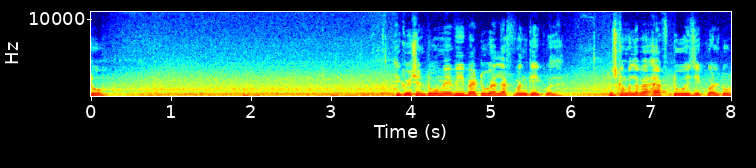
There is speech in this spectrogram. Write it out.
two equation two में v by two L F one के इक्वल है। तो इसका मतलब है F two is equal to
